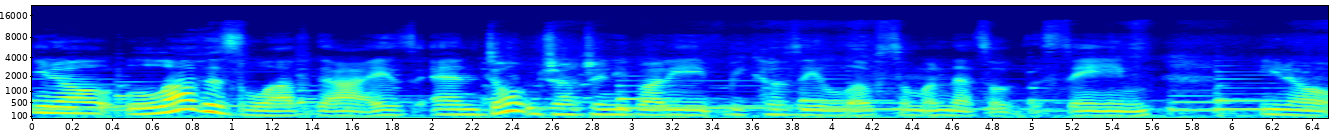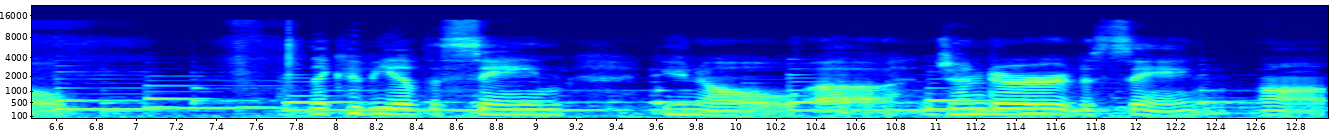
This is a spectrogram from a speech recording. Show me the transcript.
you know, love is love, guys, and don't judge anybody because they love someone that's of the same, you know, they could be of the same you know uh, gender the same um,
